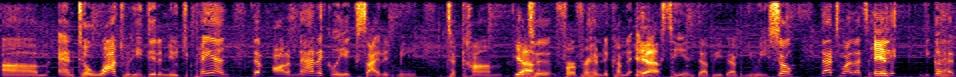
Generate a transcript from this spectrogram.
Um, and to watch what he did in New Japan, that automatically excited me to come yeah. to for, for him to come to yeah. NXT and WWE. So that's why that's and it, go ahead.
